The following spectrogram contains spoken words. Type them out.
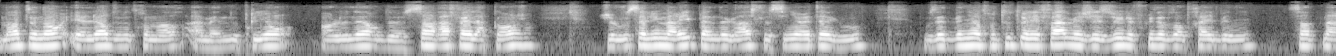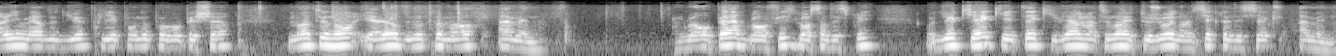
maintenant et à l'heure de notre mort. Amen. Nous prions en l'honneur de Saint Raphaël Archange. Je vous salue Marie, pleine de grâce, le Seigneur est avec vous. Vous êtes bénie entre toutes les femmes, et Jésus, le fruit de vos entrailles, est béni. Sainte Marie, Mère de Dieu, priez pour nous pauvres pécheurs, maintenant et à l'heure de notre mort. Amen. Gloire au Père, gloire au Fils, gloire au Saint-Esprit, au Dieu qui est, qui était, qui vient, maintenant et toujours et dans les siècles des siècles. Amen.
